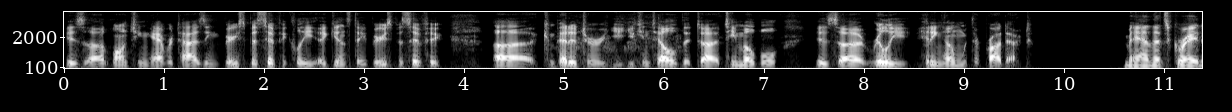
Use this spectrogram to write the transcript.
is uh, launching advertising very specifically against a very specific uh, competitor, you, you, can tell that uh, T-Mobile is really hitting home with their product. Man, that's great.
